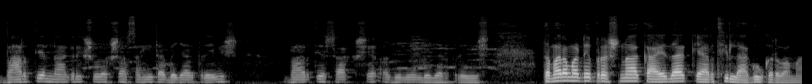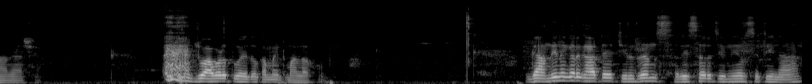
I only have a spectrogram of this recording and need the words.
ભારતીય નાગરિક સુરક્ષા સંહિતા બે હજાર ત્રેવીસ. ભારતીય સાક્ષ્ય અધિનિયમ બે હજાર ત્રેવીસ. તમારા માટે પ્રશ્ન કાયદા ક્યારથી લાગુ કરવામાં આવ્યા છે? જો આવડતું હોય તો કમેન્ટમાં લખો. ગાંધીનગર ખાતે ચિલ્ડ્રન્સ રિસર્ચ યુનિવર્સિટીના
